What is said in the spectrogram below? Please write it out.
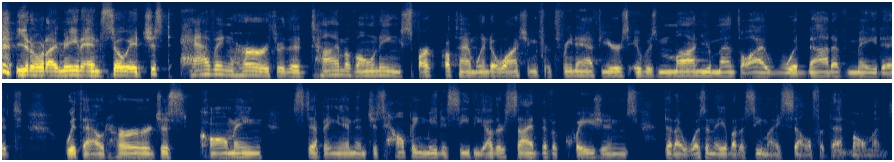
you know what i mean? And so it just having her through the time of owning sparkle time window washing for three and a half years it was monumental. I would not have made it without her just calming stepping in and just helping me to see the other side of equations that i wasn't able to see myself at that moment.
